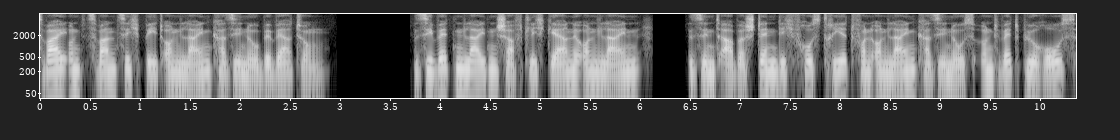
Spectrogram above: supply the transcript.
22 Bet Online Casino Bewertung. Sie wetten leidenschaftlich gerne online, sind aber ständig frustriert von Online-Casinos und Wettbüros,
